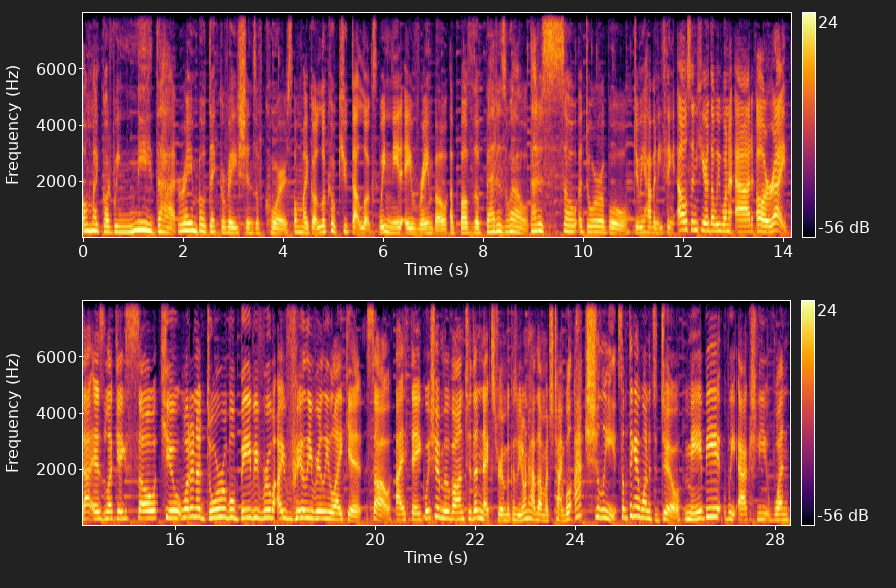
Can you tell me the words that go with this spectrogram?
Oh my god, we need that. Rainbow decorations, of course. Oh my god, look how cute that looks. We need a rainbow above the bed as well. That is so adorable. Do we have anything else in here that we want to add? All right, that is looking so cute. What an adorable baby room. I really, really like it. So I think we should move on to the next room because we don't have that much time. Well, actually, something I wanted to do. Maybe we actually want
